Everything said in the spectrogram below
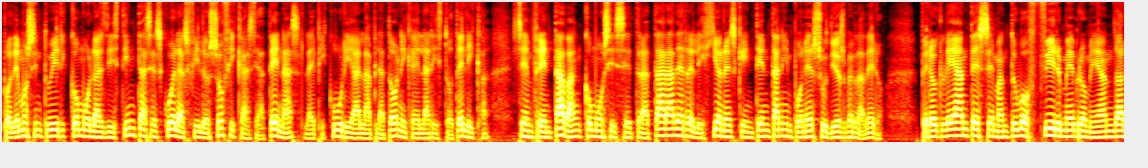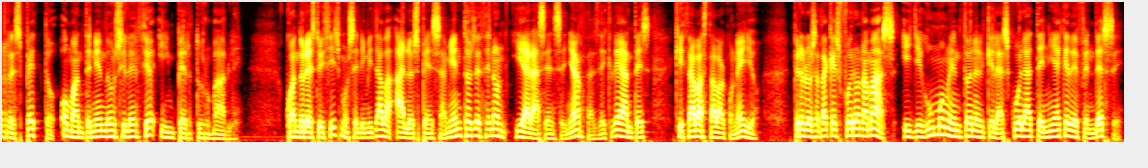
Podemos intuir cómo las distintas escuelas filosóficas de Atenas, la epicuria, la platónica y la aristotélica, se enfrentaban como si se tratara de religiones que intentan imponer su Dios verdadero, pero Cleantes se mantuvo firme bromeando al respecto o manteniendo un silencio imperturbable. Cuando el estoicismo se limitaba a los pensamientos de Zenón y a las enseñanzas de Cleantes, quizá bastaba con ello, pero los ataques fueron a más y llegó un momento en el que la escuela tenía que defenderse,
